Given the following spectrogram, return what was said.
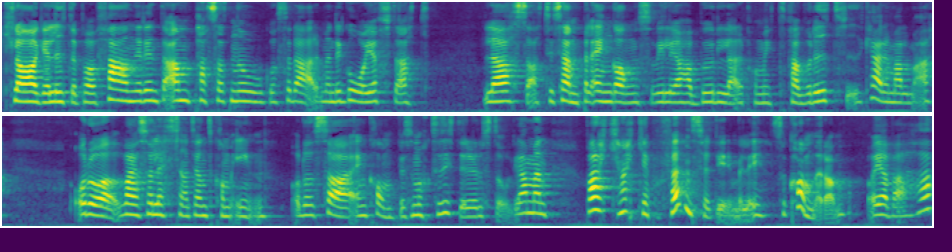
klaga lite på fan är det inte anpassat nog och sådär. Men det går ju ofta att lösa. Till exempel en gång så ville jag ha bullar på mitt favoritfik här i Malmö. Och då var jag så ledsen att jag inte kom in. Och då sa en kompis som också sitter i rullstol, ja men bara knacka på fönstret Irmeli, så kommer de. Och jag bara, ha?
